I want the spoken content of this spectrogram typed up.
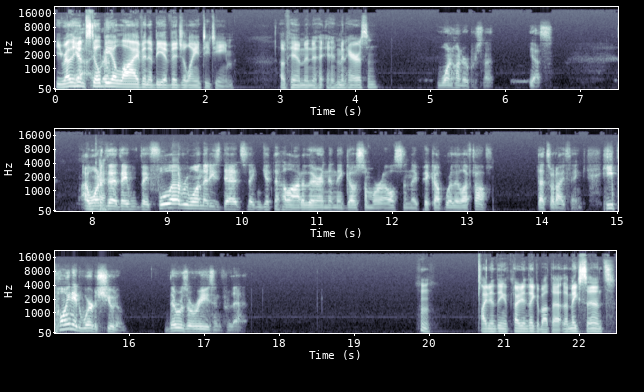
you rather yeah, him still be ra- alive and it be a vigilante team of him and him and Harrison. One hundred percent. Yes. I wanted Okay. that they they fool everyone that he's dead so they can get the hell out of there and then they go somewhere else and they pick up where they left off. That's what I think. He pointed where to shoot him. There was a reason for that. Hmm. I didn't think I didn't think about that. That makes sense.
